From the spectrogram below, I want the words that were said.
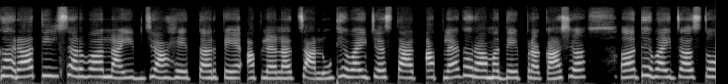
घरातील सर्व लाइट जे आहेत तर ते आपल्याला चालू ठेवायचे असतात. आपल्या घरामध्ये प्रकाश ठेवायचा असतो.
